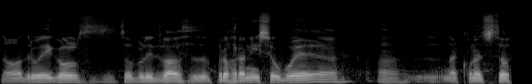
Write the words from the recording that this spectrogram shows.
no druhý gol, to byly dva prohrané souboje a, a nakonec to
